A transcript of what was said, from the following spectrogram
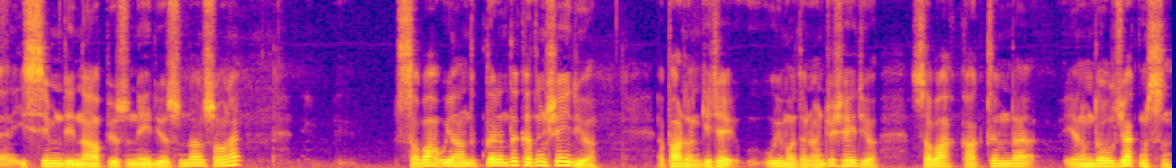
yani isimdi, ne yapıyorsun, ne ediyorsundan sonra sabah uyandıklarında kadın şey diyor. Pardon gece uyumadan önce şey diyor. Sabah kalktığımda yanımda olacak mısın?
